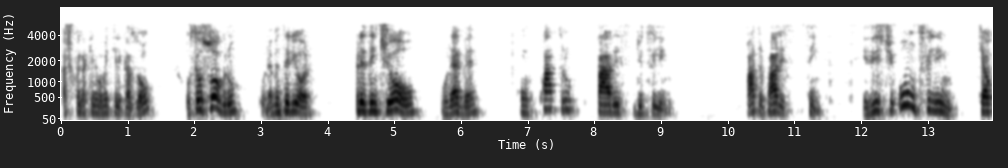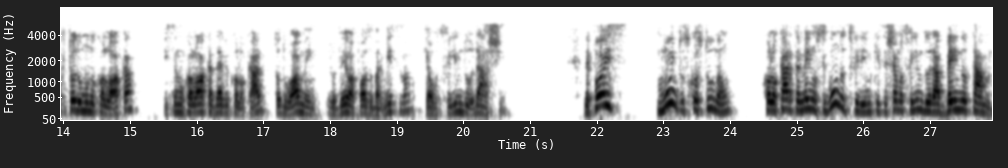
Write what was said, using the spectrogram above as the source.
acho que foi naquele momento que ele casou, o seu sogro o Rebbe anterior presenteou o Rebbe com quatro pares de tefilim. Quatro pares? Sim. Existe um tefilim, que é o que todo mundo coloca, e se não coloca, deve colocar, todo homem judeu após o Bar Mitzvah, que é o tefilim do Rashi. Depois, muitos costumam colocar também um segundo tefilim, que se chama o tefilim do Rabbeinu Tam,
